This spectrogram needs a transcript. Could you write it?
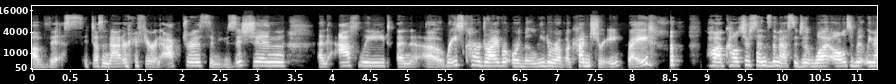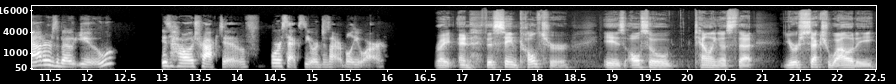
of this. It doesn't matter if you're an actress, a musician, an athlete, an, a race car driver, or the leader of a country, right? Pop culture sends the message that what ultimately matters about you is how attractive or sexy or desirable you are. Right. And this same culture is also telling us that your sexuality,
